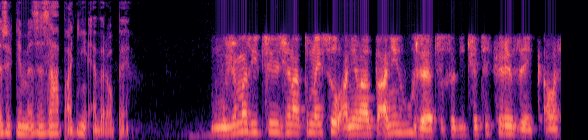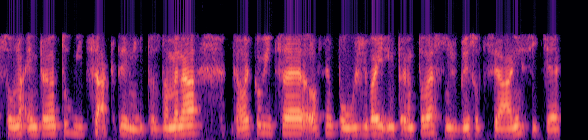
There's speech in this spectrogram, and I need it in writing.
řekněme, ze západní Evropy? Můžeme říct, že na to nejsou ani lépe, ani hůře, co se týče těch rizik, ale jsou na internetu více aktivní. To znamená, daleko více vlastně používají internetové služby, sociální sítě,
